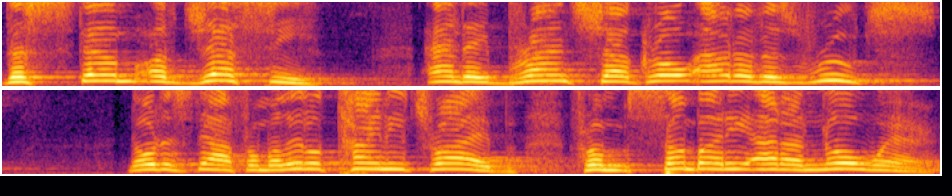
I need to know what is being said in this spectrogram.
the stem of Jesse, and a branch shall grow out of his roots Notice that from a little tiny tribe, from somebody out of nowhere.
